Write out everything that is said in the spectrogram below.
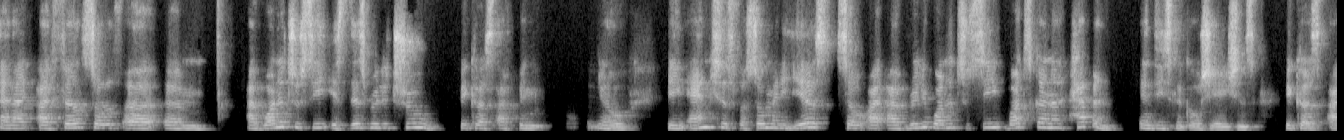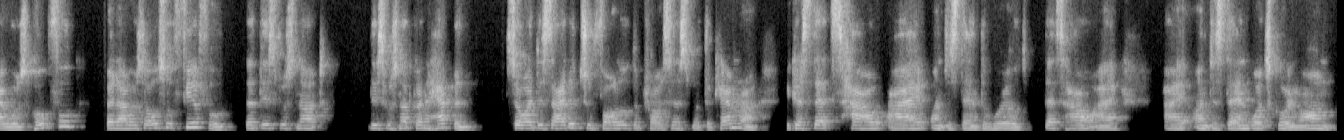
And I, I felt sort of uh, um, I wanted to see, is this really true? Because I've been, you know, being anxious for so many years. So I, I really wanted to see what's going to happen in these negotiations because I was hopeful, but I was also fearful that this was not this was not going to happen. So I decided to follow the process with the camera because that's how I understand the world. That's how I I understand what's going on.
